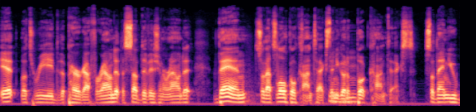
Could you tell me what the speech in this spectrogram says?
it. Let's read the paragraph around it, the subdivision around it. Then, so that's local context. Then you go to book context. So then you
